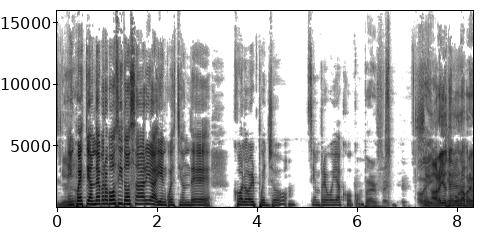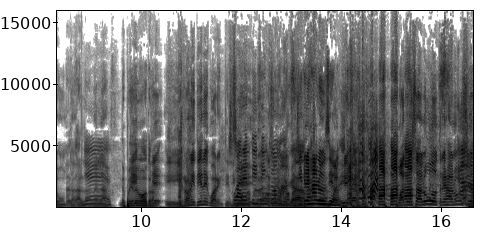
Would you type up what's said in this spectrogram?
Yeah. en cuestión de propósito, Saria, y en cuestión de color, pues yo siempre voy a Coco. Perfect. Ok. Ahora yo tengo una verdad. pregunta. Después yo ¿Qué- tengo otra. y Ronnie tiene 45 45 pero eso no más. me pasa Y tres anuncios. Cuatro saludos, tres anuncios.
